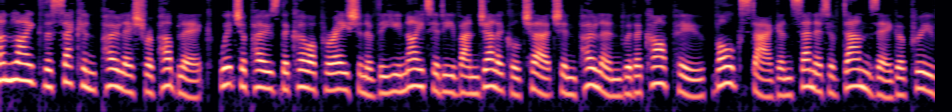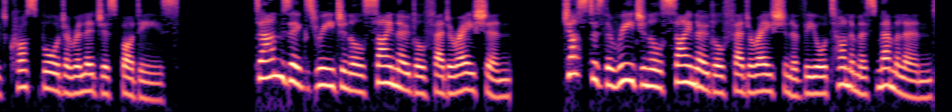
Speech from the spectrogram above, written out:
Unlike the Second Polish Republic, which opposed the cooperation of the United Evangelical Church in Poland with OKAPU, Volkstag and Senate of Danzig approved cross-border religious bodies. Danzig's Regional Synodal Federation—just as the Regional Synodal Federation of the Autonomous Memelland,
